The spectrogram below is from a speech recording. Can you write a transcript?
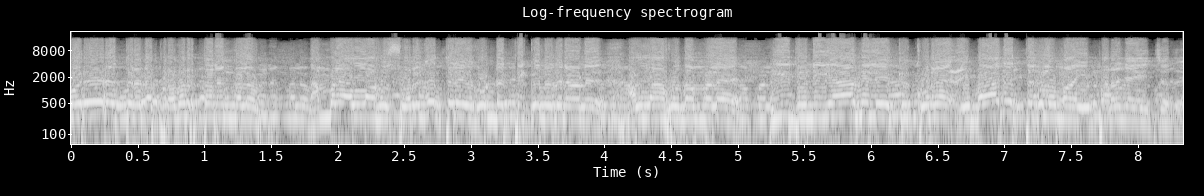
ഓരോരുത്തരുടെ പ്രവർത്തനങ്ങളും നമ്മളെ അള്ളാഹു സ്വർഗത്തിലേക്ക് കൊണ്ടെത്തിക്കുന്നതിനാണ് അള്ളാഹു നമ്മളെ ഈ ദുനിയാവിലേക്ക് കുറെ ഇബാദത്തുകളുമായി പറഞ്ഞയച്ചത്.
